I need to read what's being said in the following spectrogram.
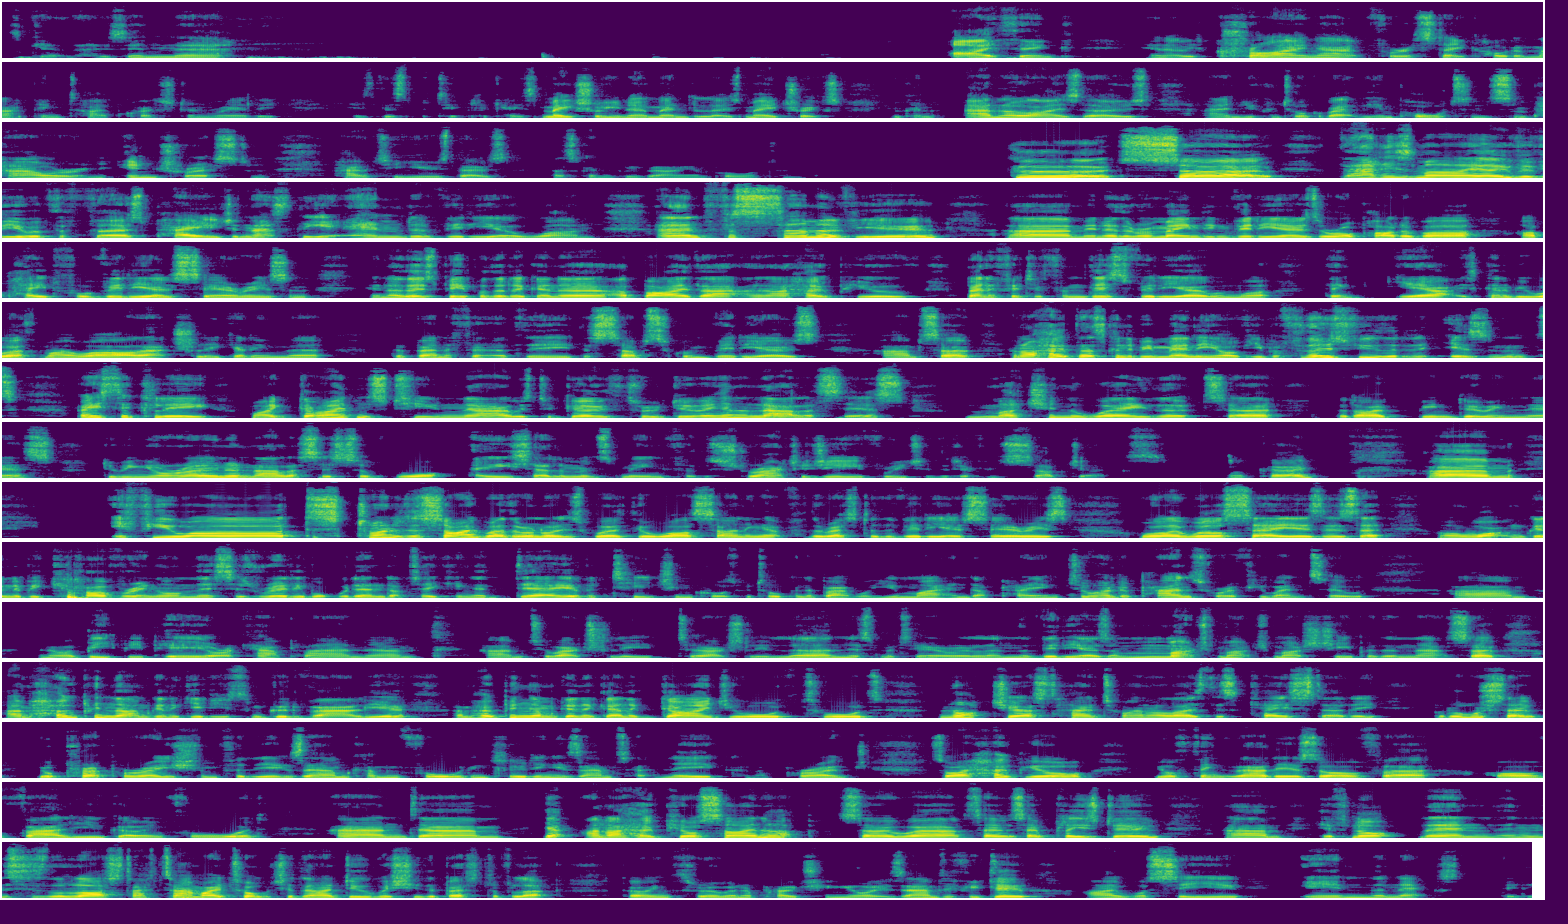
Let's get those in there. I think, you know, crying out for a stakeholder mapping type question really is this particular case. Make sure you know Mendelow's matrix. You can analyze those and you can talk about the importance and power and interest and how to use those. That's going to be very important. Good. So that is my overview of the first page, and that's the end of video one. And for some of you, um, you know, the remaining videos are all part of our, our paid for video series. And, you know, those people that are going to uh, buy that, and I hope you've benefited from this video and will think, yeah, it's going to be worth my while actually getting the, the benefit of the, the subsequent videos. Um, so, and I hope that's going to be many of you. But for those of you that it isn't, basically my guidance to you now is to go through doing an analysis, much in the way that uh, that I've been doing this, doing your own analysis of what each elements mean for the strategy for each of the different subjects. Okay. Um, if you are trying to decide whether or not it's worth your while signing up for the rest of the video series, all I will say is, is that well, what I'm going to be covering on this is really what would end up taking a day of a teaching course. We're talking about what you might end up paying £200 for if you went to um, you know, a BPP or a Kaplan um, um, to actually to actually learn this material, and the videos are much, much, much cheaper than that. So I'm hoping that I'm going to give you some good value. I'm hoping I'm going to, going to guide you all towards not just how to analyze this case study, but also your preparation for the exam coming forward, including exam technique and approach. So I hope you'll you'll think that is of uh, of value going forward. and um, yeah, and I hope you'll sign up. So uh, so so please do. Um, if not, then and this is the last time I talk to you, then I do wish you the best of luck going through and approaching your exams. If you do, I will see you in the next video.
